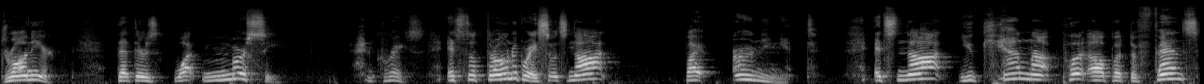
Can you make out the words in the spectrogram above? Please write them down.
Draw near. That there's what? Mercy and grace. It's the throne of grace. So it's not by earning it. It's not, you cannot put up a defense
